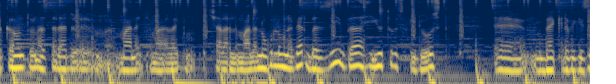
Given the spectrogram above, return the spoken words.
አካውንቱን አስተዳደር manage ማድረግ ይቻላል ማለት ነው። ሁሉም ነገር በዚህ በ YouTube Studio ውስጥ በቅርብ ጊዜ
